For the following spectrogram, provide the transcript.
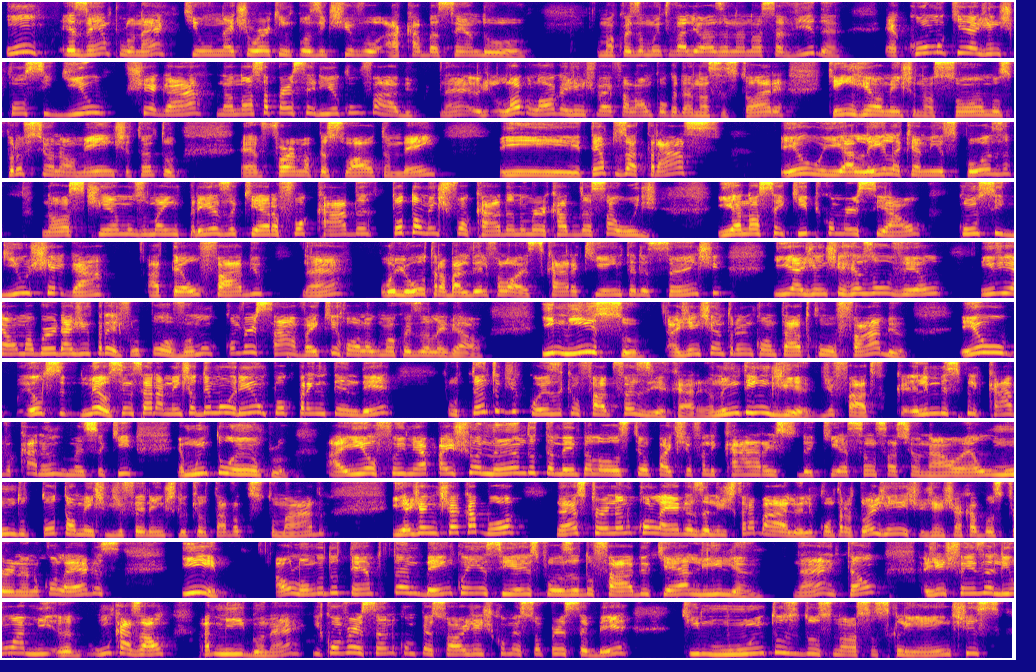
Um exemplo, né, que um networking positivo acaba sendo uma coisa muito valiosa na nossa vida é como que a gente conseguiu chegar na nossa parceria com o Fábio, né? Logo, logo a gente vai falar um pouco da nossa história, quem realmente nós somos, profissionalmente, tanto é, forma pessoal também. E tempos atrás, eu e a Leila, que é a minha esposa, nós tínhamos uma empresa que era focada, totalmente focada no mercado da saúde. E a nossa equipe comercial conseguiu chegar até o Fábio, né? Olhou o trabalho dele e falou: Ó, esse cara aqui é interessante, e a gente resolveu enviar uma abordagem para ele. Falou: pô, vamos conversar, vai que rola alguma coisa legal. E nisso, a gente entrou em contato com o Fábio. Eu, eu meu, sinceramente, eu demorei um pouco para entender o tanto de coisa que o Fábio fazia, cara. Eu não entendia, de fato. Ele me explicava, caramba, mas isso aqui é muito amplo. Aí eu fui me apaixonando também pela osteopatia. Eu falei, cara, isso daqui é sensacional, é um mundo totalmente diferente do que eu estava acostumado. E a gente acabou né, se tornando colegas ali de trabalho. Ele contratou a gente, a gente acabou se tornando colegas. E, ao longo do tempo, também conheci a esposa do Fábio, que é a Lilian. Né? Então, a gente fez ali um, um casal amigo, né? E conversando com o pessoal, a gente começou a perceber que muitos dos nossos clientes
